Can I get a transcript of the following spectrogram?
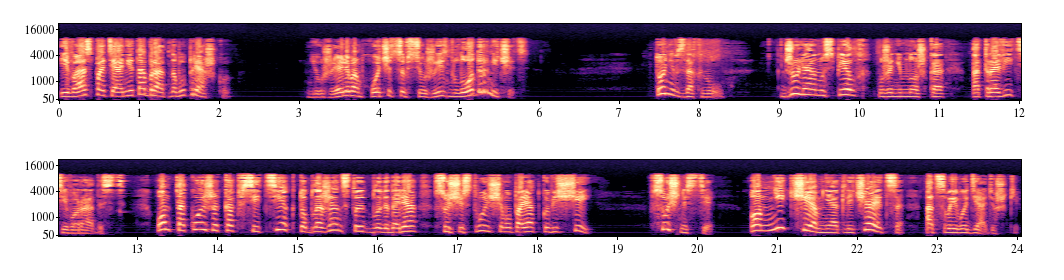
и вас потянет обратно в упряжку. Неужели вам хочется всю жизнь лодерничать? Тони вздохнул. Джулиан успел уже немножко отравить его радость. Он такой же, как все те, кто блаженствует благодаря существующему порядку вещей. В сущности, он ничем не отличается от своего дядюшки.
